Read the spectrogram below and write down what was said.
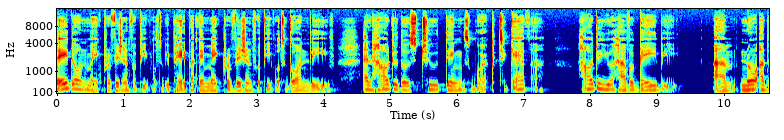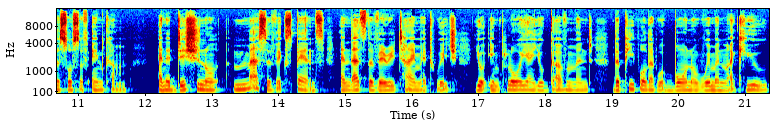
They don't make provision for people to be paid, but they make provision for people to go on leave. And how do those two things work together? How do you have a baby, um, no other source of income, an additional massive expense. And that's the very time at which your employer, your government, the people that were born of women like you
